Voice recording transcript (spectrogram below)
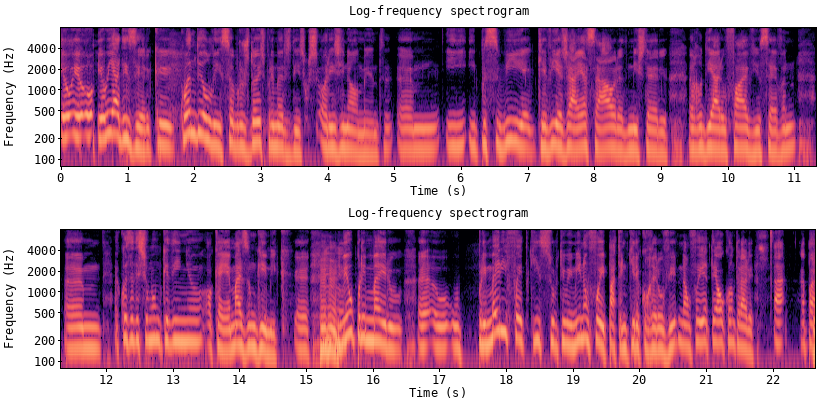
Eu, eu, eu, ia dizer que quando eu li sobre os dois primeiros discos originalmente um, e, e percebia que havia já essa aura de mistério a rodear o 5 e o 7, um, a coisa deixou-me um bocadinho. Ok, é mais um gimmick. Uh, uhum. Meu primeiro. Uh, o, o primeiro efeito que isso surtiu em mim não foi pá, tenho que ir a correr ouvir, não foi até ao contrário. Ah, Epá,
